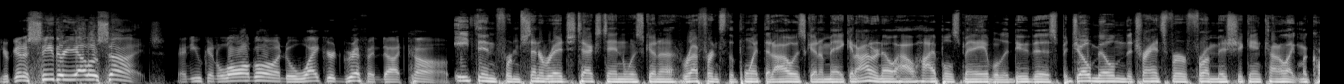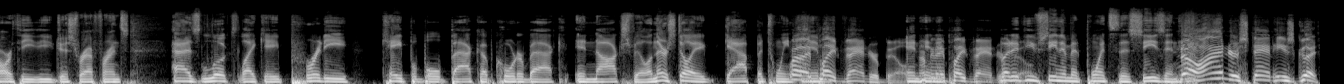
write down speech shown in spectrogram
You're going to see their yellow signs, and you can log on to weichertgriffin.com. Ethan from Center Ridge text in was going to reference the point that I was going to make, and I don't know how Heupel's been able to do this, but Joe Milton, the transfer from Michigan, kind of like McCarthy you just referenced, has looked like a pretty capable backup quarterback in Knoxville, and there's still a gap between Well, they played Vanderbilt. and I mean, they played Vanderbilt. But if you've seen him at points this season, No, I understand he's good.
